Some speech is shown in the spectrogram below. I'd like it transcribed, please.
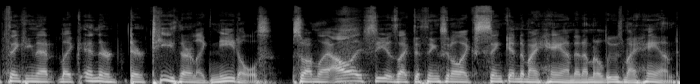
thinking that like and their their teeth are like needles. So I'm like, all I see is like the thing's gonna like sink into my hand, and I'm gonna lose my hand.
